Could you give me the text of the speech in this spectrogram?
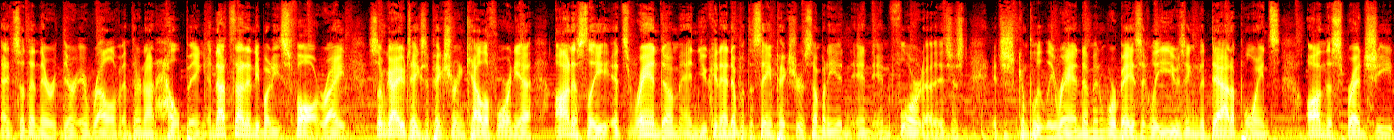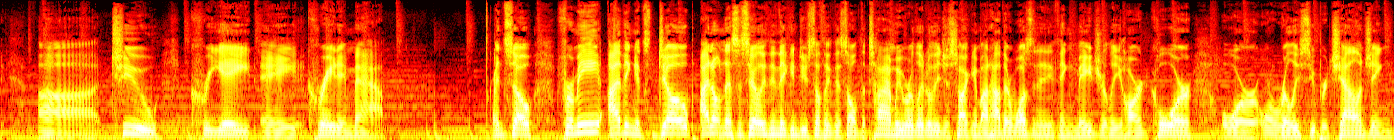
And so then they're they're irrelevant. They're not helping, and that's not anybody's fault, right? Some guy who takes a picture in California, honestly, it's random, and you can end up with the same picture as somebody in, in, in Florida. It's just it's just completely random, and we're basically using the data points on the spreadsheet uh, to create a create a map. And so for me, I think it's dope. I don't necessarily think they can do stuff like this all the time. We were literally just talking about how there wasn't anything majorly hardcore or or really super challenging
